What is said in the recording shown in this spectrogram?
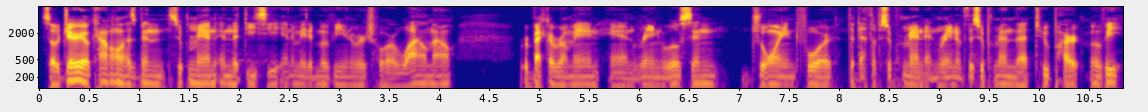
So Jerry O'Connell has been Superman in the DC animated movie universe for a while now. Rebecca Romijn and Rainn Wilson joined for The Death of Superman and Reign of the Superman, that two part movie.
